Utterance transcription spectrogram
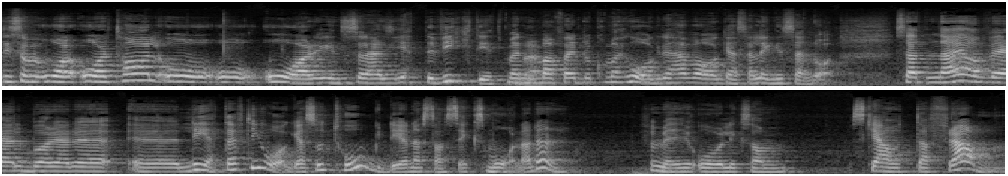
liksom år, årtal och, och år är inte sådär jätteviktigt. Men Nej. man får ändå komma ihåg, det här var ganska länge sedan då. Så att när jag väl började eh, leta efter yoga så tog det nästan sex månader för mig att liksom scouta fram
